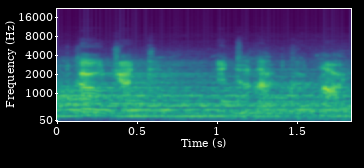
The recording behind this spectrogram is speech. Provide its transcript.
not go, gently into that good night.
